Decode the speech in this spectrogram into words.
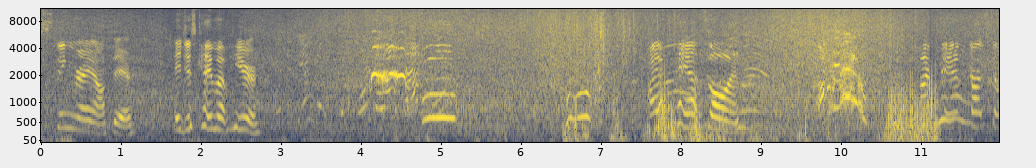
A stingray out there. It just came up here. I have pants on. Ah! My pants got so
